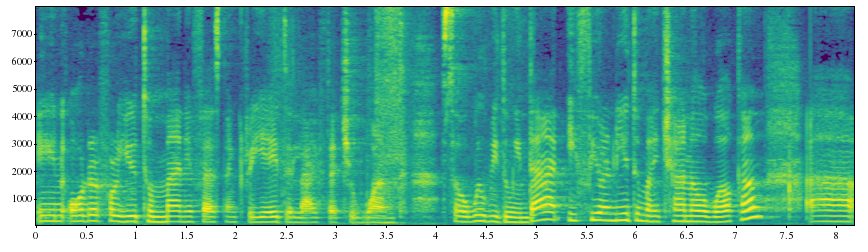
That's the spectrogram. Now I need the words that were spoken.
in order for you to manifest and create the life that you want. So we'll be doing that. If you're new to my channel welcome. Uh,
